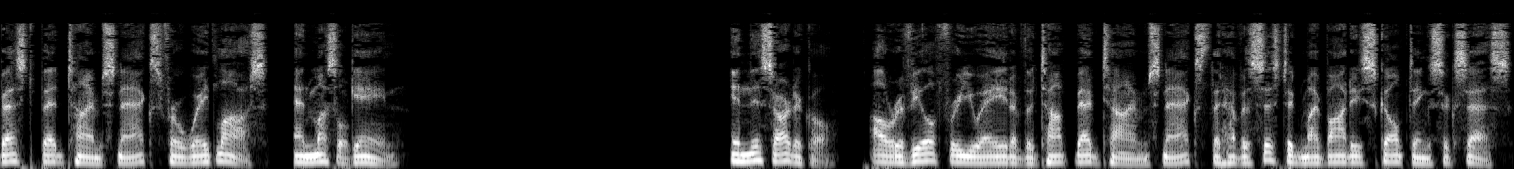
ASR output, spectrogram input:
Best bedtime snacks for weight loss and muscle gain. In this article, I'll reveal for you 8 of the top bedtime snacks that have assisted my body sculpting success.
